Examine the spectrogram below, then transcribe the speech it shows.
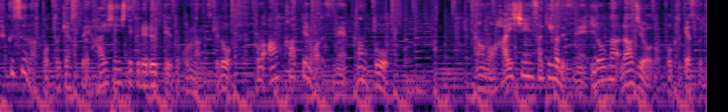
複数のポッドキャストで配信してくれるっていうところなんですけどこのアンカーっていうのがですねなんとあの配信先がですねいろんなラジオのポッドキャストに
